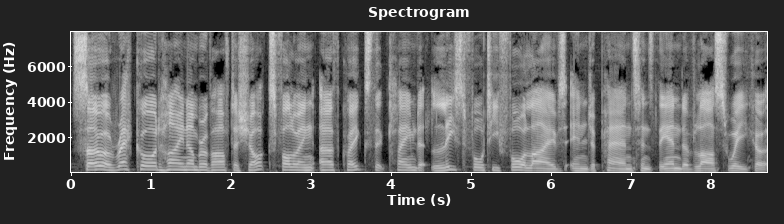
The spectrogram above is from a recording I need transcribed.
So, a record high number of aftershocks following earthquakes that claimed at least 44 lives in Japan since the end of last week, uh,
